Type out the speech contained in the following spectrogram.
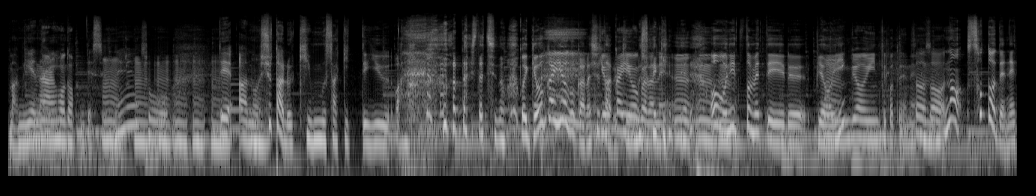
まあ、見えないんですよね。そう。であの、うん。主たる勤務先っていうあの 私たちのこれ業界用語から主た業る界用語勤務先、だねうんうんうん。主に勤めている病院、うん病院ってことでね。そうそう。の外でね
